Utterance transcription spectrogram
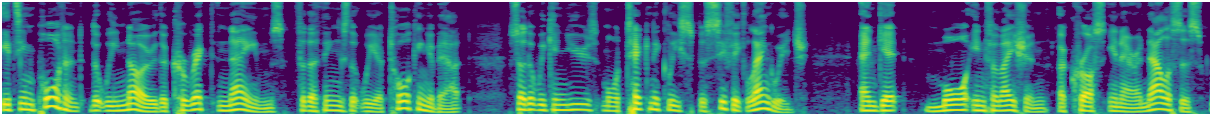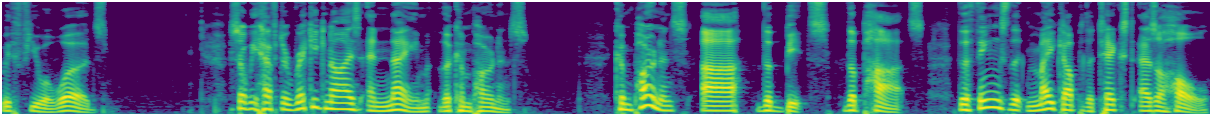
It's important that we know the correct names for the things that we are talking about so that we can use more technically specific language and get more information across in our analysis with fewer words. So we have to recognize and name the components. Components are the bits, the parts, the things that make up the text as a whole.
